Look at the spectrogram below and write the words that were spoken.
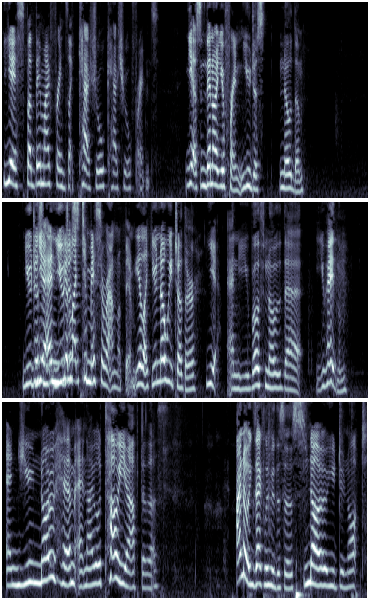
yes, but they're my friends, like casual, casual friends. Yes, and they're not your friend. You just know them. You just yeah, and you, get just like to mess around with them. yeah, like you know each other, Yeah. and you both know that you hate them. And you know him, and I will tell you after this. I know exactly who this is. No, you do not.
